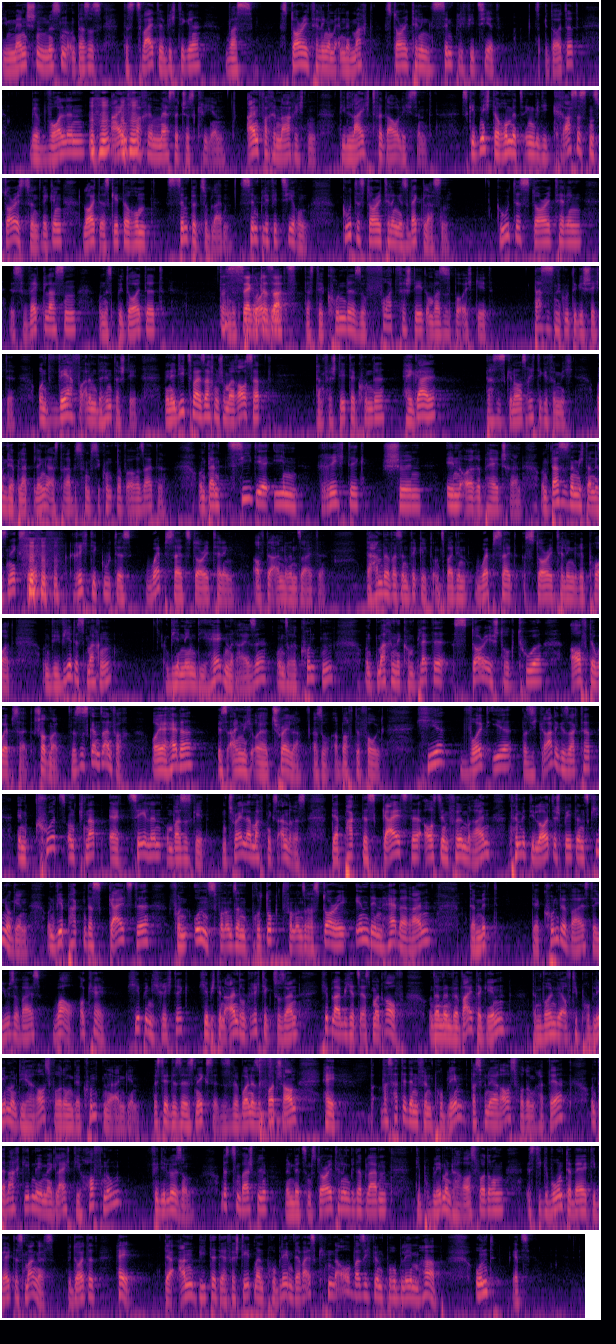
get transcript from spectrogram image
Die Menschen müssen, und das ist das zweite Wichtige, was Storytelling am Ende macht, Storytelling simplifiziert. Das bedeutet, wir wollen mhm, mhm, einfache Messages kreieren, einfache Nachrichten, die leicht verdaulich sind. Es geht nicht darum, jetzt irgendwie die krassesten Stories zu entwickeln. Leute, es geht darum, simpel zu bleiben. Simplifizierung. Gutes Storytelling ist weglassen. Gutes Storytelling ist weglassen und es bedeutet, das ist ein sehr bedeutet, guter Satz. Dass der Kunde sofort versteht, um was es bei euch geht. Das ist eine gute Geschichte. Und wer vor allem dahinter steht. Wenn ihr die zwei Sachen schon mal raus habt, dann versteht der Kunde, hey geil, das ist genau das Richtige für mich. Und er bleibt länger als drei bis fünf Sekunden auf eurer Seite. Und dann zieht ihr ihn richtig schön in eure Page rein. Und das ist nämlich dann das nächste, richtig gutes Website-Storytelling auf der anderen Seite. Da haben wir was entwickelt, und zwar den Website Storytelling Report. Und wie wir das machen, wir nehmen die Heldenreise unserer Kunden und machen eine komplette Story-Struktur auf der Website. Schaut mal, das ist ganz einfach. Euer Header ist eigentlich euer Trailer, also above the fold. Hier wollt ihr, was ich gerade gesagt habe, in kurz und knapp erzählen, um was es geht. Ein Trailer macht nichts anderes. Der packt das Geilste aus dem Film rein, damit die Leute später ins Kino gehen. Und wir packen das Geilste von uns, von unserem Produkt, von unserer Story in den Header rein, damit der Kunde weiß, der User weiß, wow, okay, hier bin ich richtig, hier habe ich den Eindruck, richtig zu sein, hier bleibe ich jetzt erstmal drauf. Und dann, wenn wir weitergehen, dann wollen wir auf die Probleme und die Herausforderungen der Kunden eingehen. Wisst ihr, das ist das Nächste. Das, wir wollen ja sofort schauen, hey, was hat er denn für ein Problem? Was für eine Herausforderung hat der? Und danach geben wir ihm ja gleich die Hoffnung für die Lösung. Und das zum Beispiel, wenn wir jetzt im Storytelling wieder bleiben, die Probleme und Herausforderungen ist die gewohnte Welt, die Welt des Mangels. Bedeutet, hey, der Anbieter, der versteht mein Problem, der weiß genau, was ich für ein Problem habe. Und jetzt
